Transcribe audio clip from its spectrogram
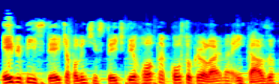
APP State, Appalachian State derrota Coastal Carolina em casa.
